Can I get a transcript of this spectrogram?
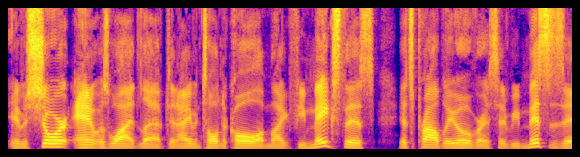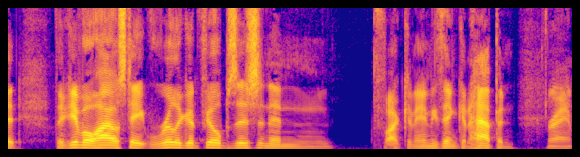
it was short and it was wide left. And I even told Nicole, I'm like, if he makes this, it's probably over. I said, if he misses it, they give Ohio State really good field position and fucking anything can happen. right.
